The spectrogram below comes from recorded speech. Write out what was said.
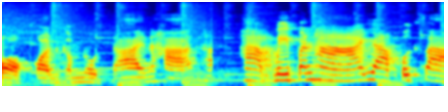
ออกก่อนกำหนดได้นะคะ หากมีปัญหาอยากปรึกษา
